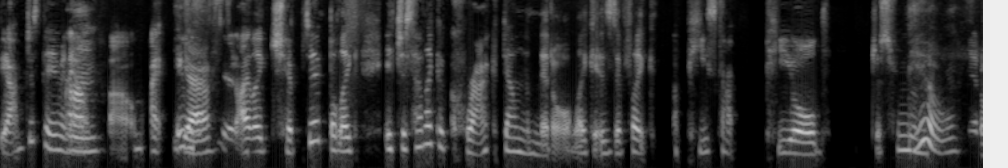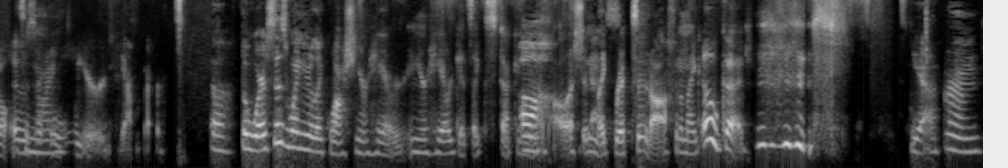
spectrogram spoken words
Yeah, I'm just painting my nails. Um, wow. I it yeah. was weird. I like chipped it, but like it just had like a crack down the middle, like as if like a piece got peeled just from the Ew. middle. It was like weird. Yeah. Ugh, the worst is when you're like washing your hair and your hair gets like stuck in Oh, polish and like rips it off, and I'm like, oh, good. Yeah. Um,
